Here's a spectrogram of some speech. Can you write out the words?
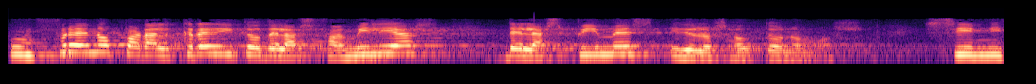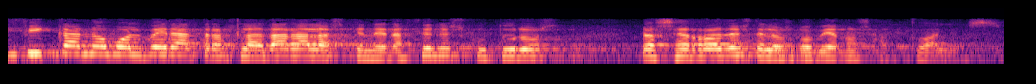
un freno para el crédito de las familias, de las pymes y de los autónomos. Significa no volver a trasladar a las generaciones futuras los errores de los gobiernos actuales.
